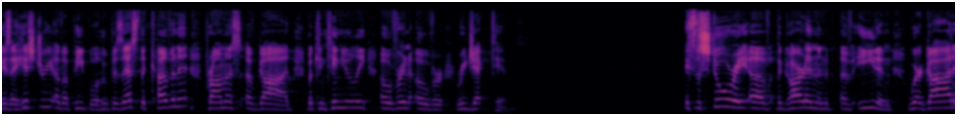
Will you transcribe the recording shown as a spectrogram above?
is a history of a people who possess the covenant promise of God, but continually over and over reject Him. It's the story of the Garden of Eden, where God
